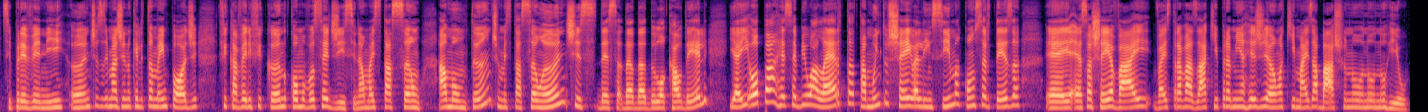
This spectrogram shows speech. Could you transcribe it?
se prevenir antes. Imagino que ele também pode ficar verificando, como você disse, né, uma estação a montante, uma estação antes dessa, da, da, do local dele, e aí, opa, recebi o alerta, tá muito cheio ali em cima, com certeza é, essa cheia vai, vai extravasar aqui para minha região, aqui mais abaixo no, no, no rio.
